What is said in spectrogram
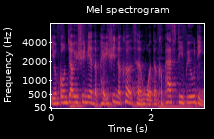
员工教育训练的培训的课程，我的 capacity building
